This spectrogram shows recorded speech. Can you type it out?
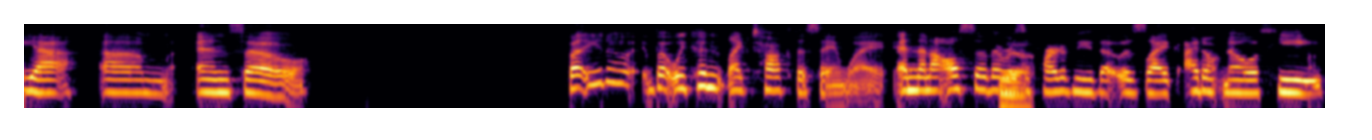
Yeah. Um, and so, but you know, but we couldn't like talk the same way. And then also there was yeah. a part of me that was like, I don't know if he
